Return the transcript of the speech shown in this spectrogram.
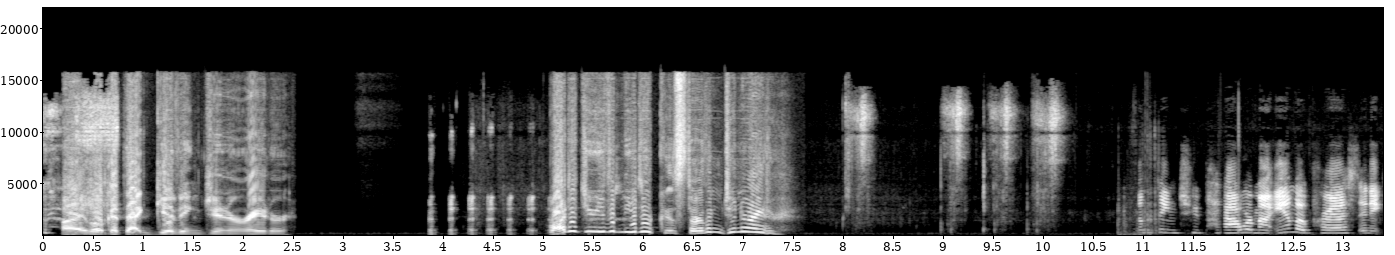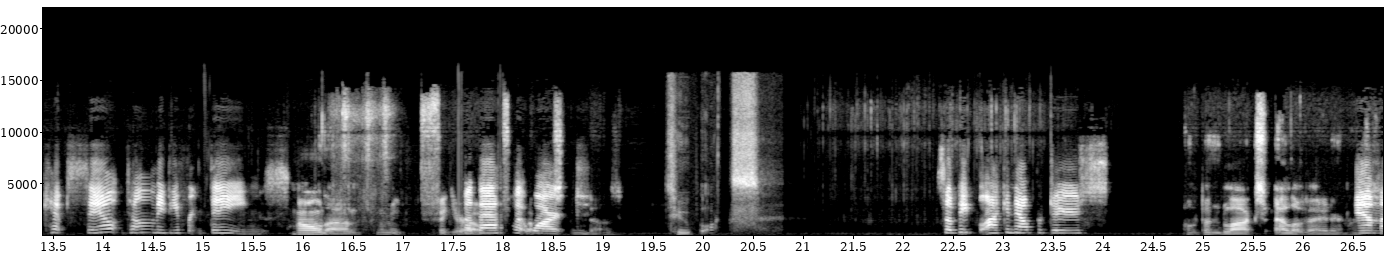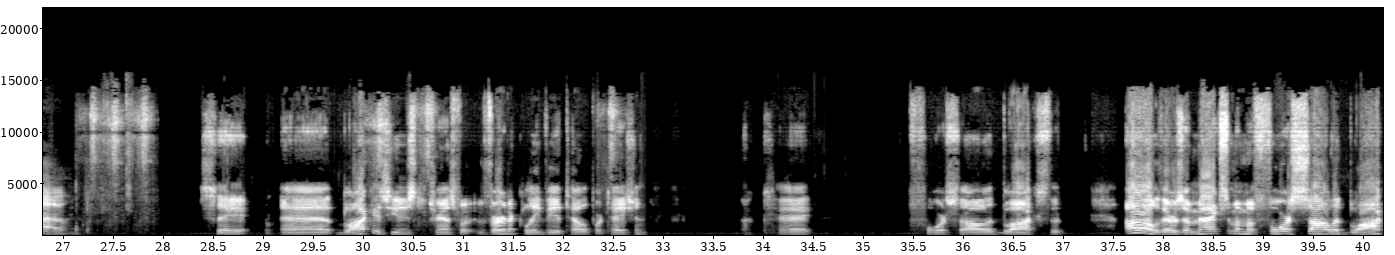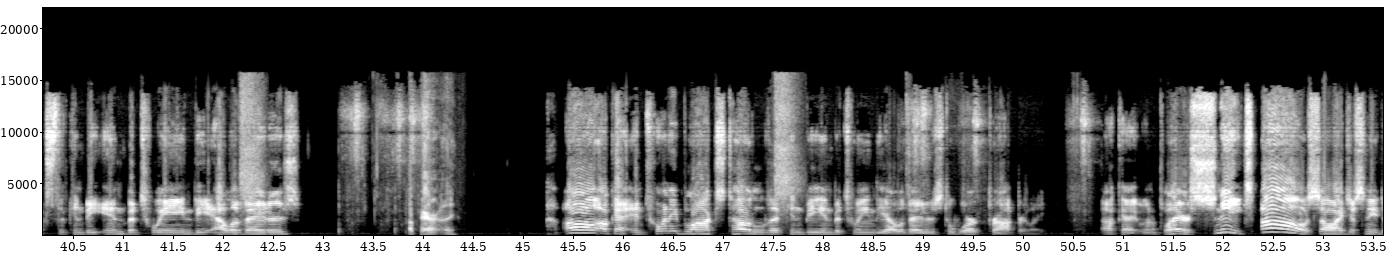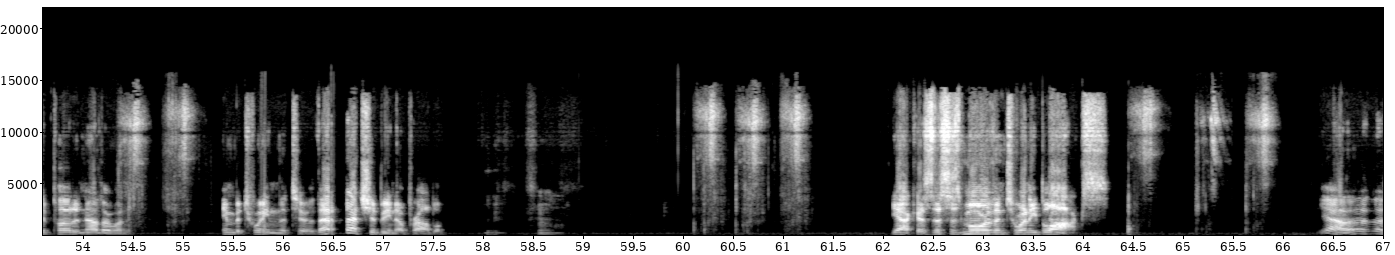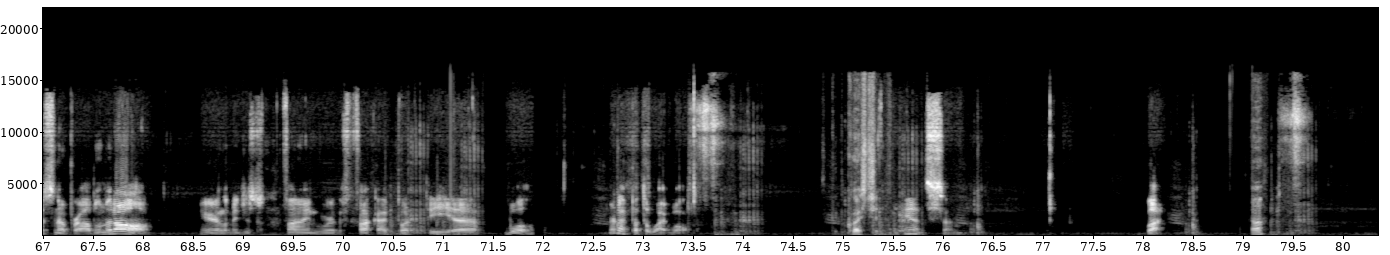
All right, look at that giving generator. Why did you even need a Stirling generator? Something to power my ammo press, and it kept sell- telling me different things. Hold on. Let me figure But out. But that's what this worked. does. Two blocks. So people, I can now produce. Open blocks elevator. Let's Ammo. see. Say, uh, block is used to transport vertically via teleportation. Okay. Four solid blocks that. Oh, there's a maximum of four solid blocks that can be in between the elevators. Apparently. Oh, okay, and 20 blocks total that can be in between the elevators to work properly. Okay, when a player sneaks, oh, so I just need to put another one in between the two. That that should be no problem. Yeah, because this is more than 20 blocks. Yeah, that's no problem at all. Here, let me just find where the fuck I put the uh, wool. Where did I put the white wool? Good question. I had some. What? Huh?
